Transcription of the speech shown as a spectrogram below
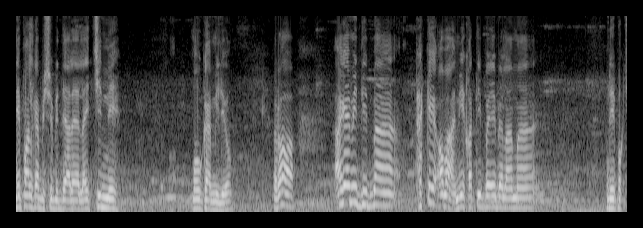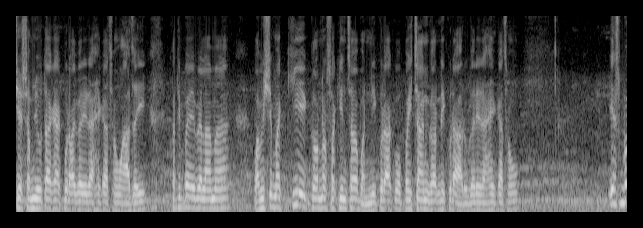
नेपालका विश्वविद्यालयलाई चिन्ने मौका मिल्यो। र आगामी दिनमा ठ्याक्कै अब हामी कतिपय बेलामा द्विपक्षीय सम्झौताका कुरा गरिराखेका छौँ आजै। कतिपय बेलामा भविष्यमा के गर्न सकिन्छ भन्ने कुराको पहिचान गर्ने कुराहरू गरिराखेका छौँ। यसमा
